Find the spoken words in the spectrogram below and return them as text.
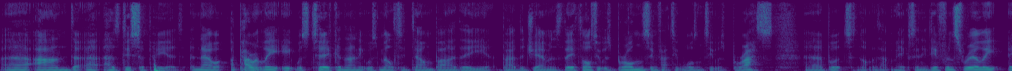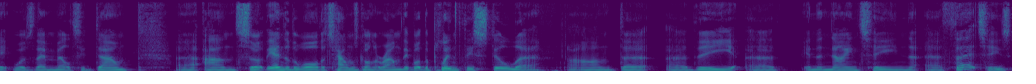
uh, and uh, has disappeared. Now, apparently, it was taken and it was melted down by the by the Germans. They thought it was bronze. In fact, it wasn't. It was brass. Uh, but not that that makes any difference, really. It was then melted down. Uh, and so at the end of the war, the town's gone around it, but the plinth is still there. And uh, uh, the in the 1930s,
